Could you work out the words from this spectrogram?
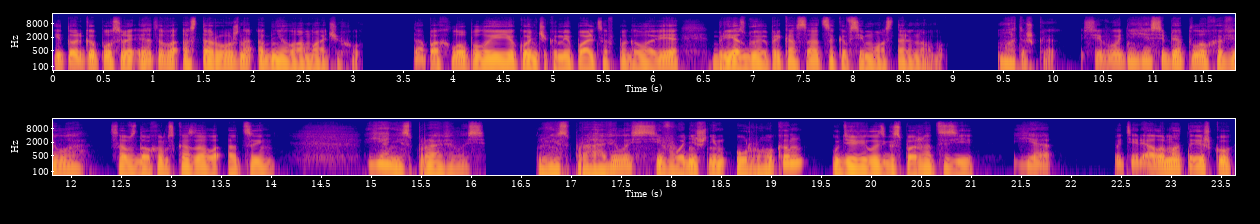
и только после этого осторожно обняла мачеху. Та похлопала ее кончиками пальцев по голове, брезгуя прикасаться ко всему остальному. «Матушка, сегодня я себя плохо вела», — со вздохом сказала Ацинь. «Я не справилась». «Не справилась с сегодняшним уроком?» — удивилась госпожа Цзи. «Я потеряла мотышку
